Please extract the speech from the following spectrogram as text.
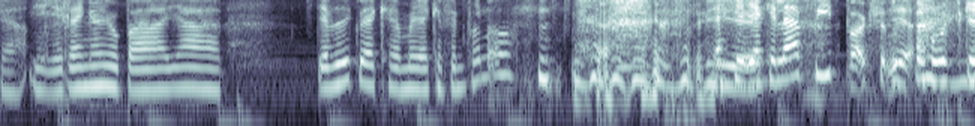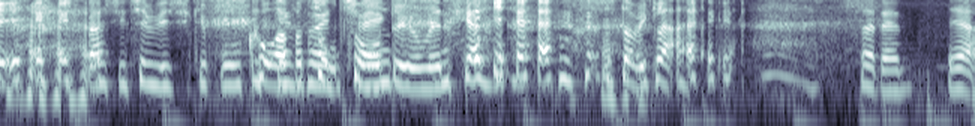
Ja. Ja, jeg ringer jo bare. Jeg, jeg ved ikke, hvad jeg kan, men jeg kan finde på noget. Vi, Jeg kan, jeg kan lære beatbox eller Ja. så måske. Bare sige til, at vi skal bruge kor for to tondøve mennesker. så står vi klar. Sådan. Ja.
